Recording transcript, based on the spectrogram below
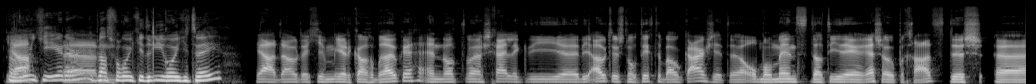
Een rondje eerder in plaats van rondje drie, rondje twee? Ja, nou dat je hem eerder kan gebruiken en dat waarschijnlijk die, uh, die auto's nog dichter bij elkaar zitten op het moment dat die DRS open gaat. Dus... Uh,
